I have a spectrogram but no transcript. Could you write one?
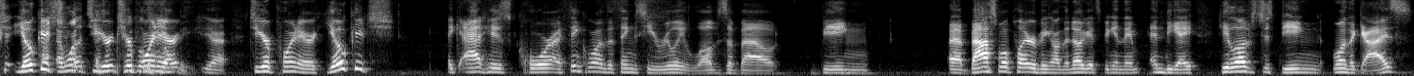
Jokic. Jokic. I want to your to your point, Eric. me. Yeah, to your point, Eric. Jokic, like at his core, I think one of the things he really loves about being a basketball player, being on the Nuggets, being in the NBA, he loves just being one of the guys.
